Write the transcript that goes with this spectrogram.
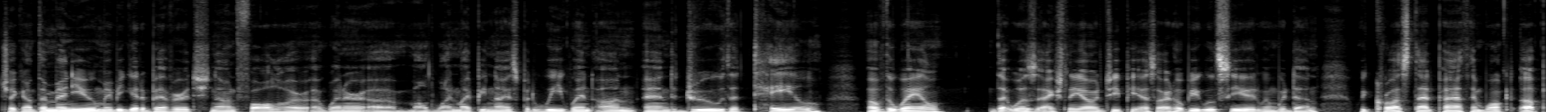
Check out the menu, maybe get a beverage now in fall or a winter. Uh, mulled wine might be nice, but we went on and drew the tail of the whale. That was actually our GPS art. Hope you will see it when we're done. We crossed that path and walked up.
